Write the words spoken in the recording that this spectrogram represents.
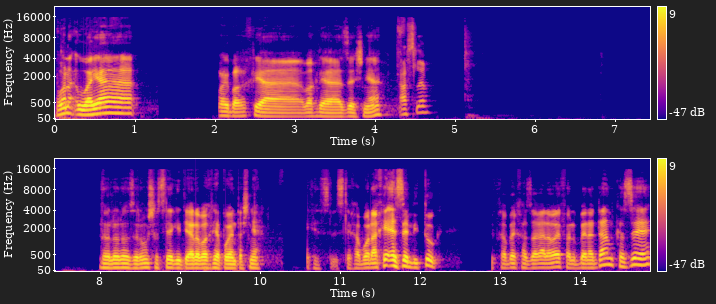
בואנה, הוא היה... וואי, ברח לי ה... ברח לי הזה, שנייה. אסלר? לא, לא, לא, זה לא מה שרציתי להגיד, יאללה, ברח לי הפואנטה, שנייה. סליחה, בוא'נה, אחי, איזה ניתוק. מתחבר חזרה לאוהף, אבל בן אדם כזה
